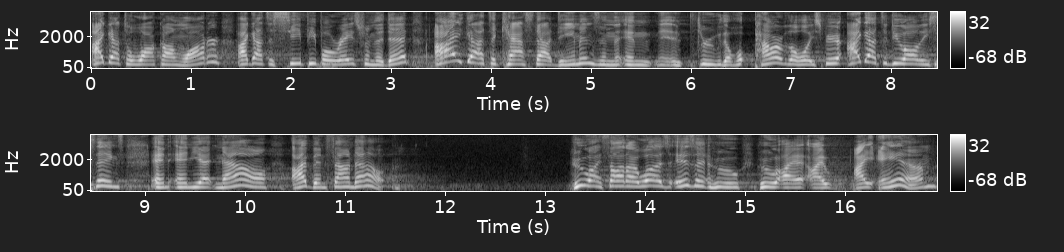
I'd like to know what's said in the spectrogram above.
I got to walk on water. I got to see people raised from the dead. I got to cast out demons and, in, in, through the power of the Holy Spirit. I got to do all these things. And, and yet now I've been found out. Who I thought I was isn't who, who I, I, I am.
